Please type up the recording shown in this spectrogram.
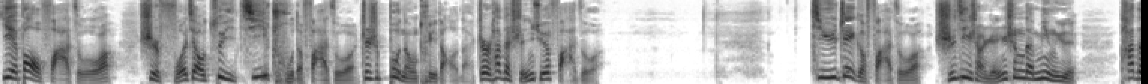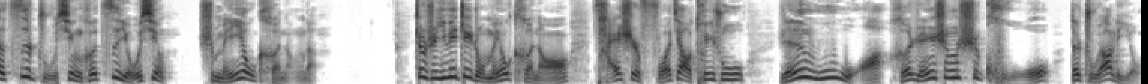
业报法则是佛教最基础的法则，这是不能推倒的，这是它的神学法则。基于这个法则，实际上人生的命运，它的自主性和自由性是没有可能的。正是因为这种没有可能，才是佛教推出“人无我”和“人生是苦”的主要理由。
